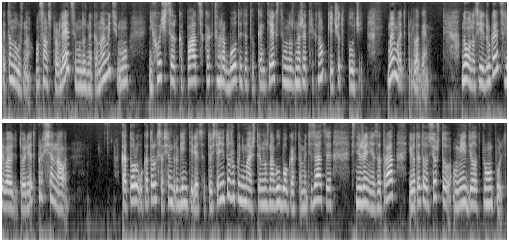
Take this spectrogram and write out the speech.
это нужно. Он сам справляется, ему нужно экономить, ему не хочется копаться, как там работает этот контекст, ему нужно нажать три кнопки и что-то получить. Мы ему это предлагаем. Но у нас есть другая целевая аудитория, это профессионалы которые, у которых совсем другие интересы. То есть они тоже понимают, что им нужна глубокая автоматизация, снижение затрат и вот это вот все, что умеет делать промопульт.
